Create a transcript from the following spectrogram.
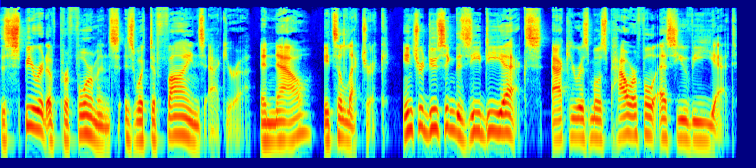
The spirit of performance is what defines Acura, and now it's electric. Introducing the ZDX, Acura's most powerful SUV yet.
